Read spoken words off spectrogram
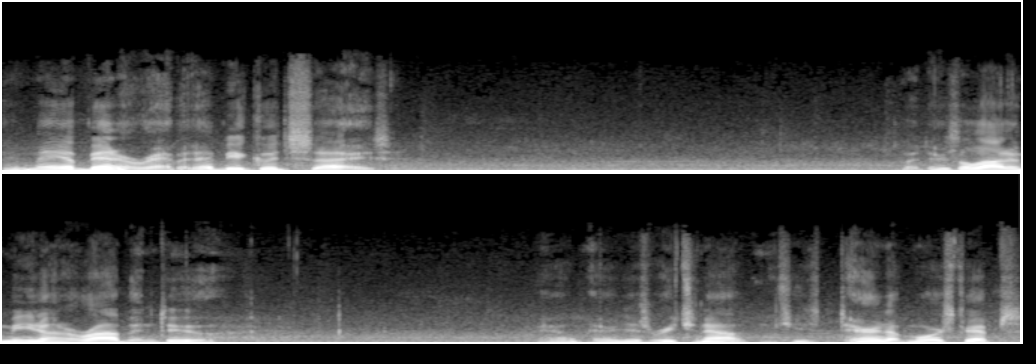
It may have been a rabbit. That'd be a good size. But there's a lot of meat on a robin, too. Yeah, they're just reaching out. She's tearing up more strips.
